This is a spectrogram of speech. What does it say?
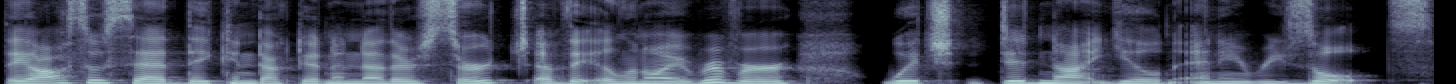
They also said they conducted another search of the Illinois River, which did not yield any results.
